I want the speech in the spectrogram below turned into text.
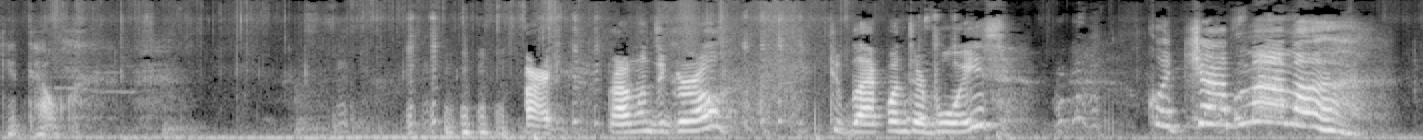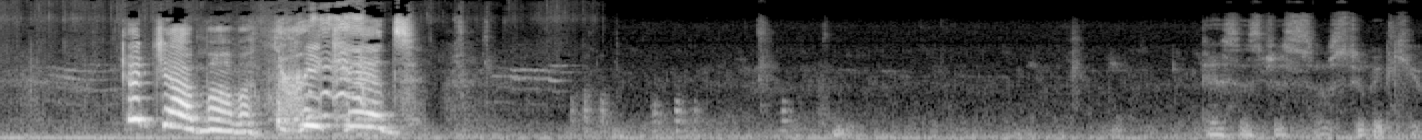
Can't tell. All right, brown one's a girl. Two black ones are boys. Good job, Mama. Good job, Mama. Three kids. This is just so stupid cute.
